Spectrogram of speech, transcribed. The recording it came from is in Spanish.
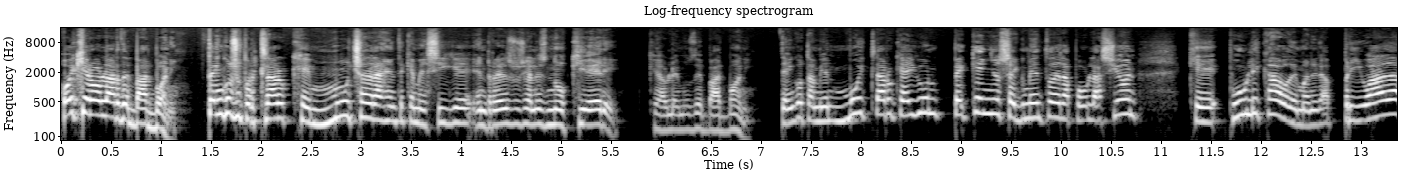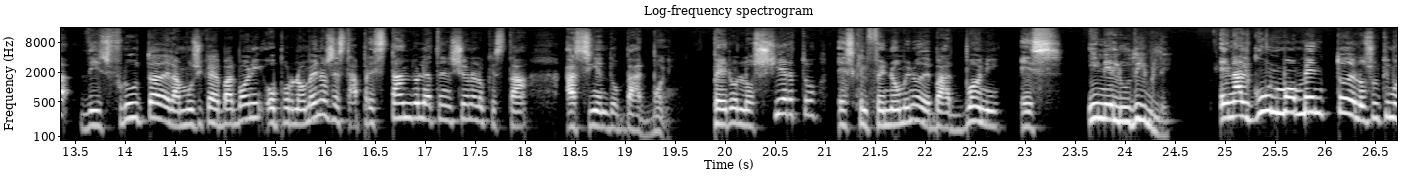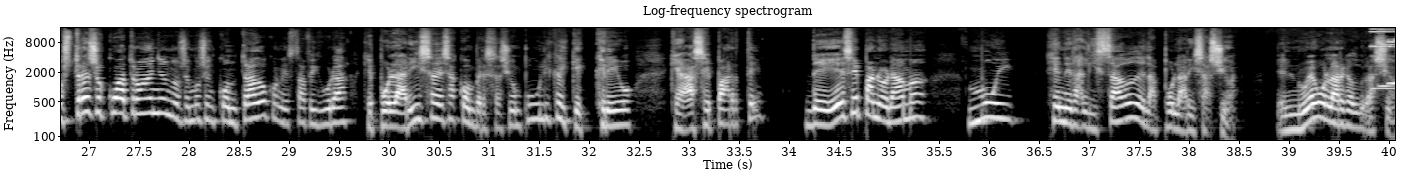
Hoy quiero hablar de Bad Bunny. Tengo súper claro que mucha de la gente que me sigue en redes sociales no quiere que hablemos de Bad Bunny. Tengo también muy claro que hay un pequeño segmento de la población que pública o de manera privada disfruta de la música de Bad Bunny o por lo menos está prestándole atención a lo que está haciendo Bad Bunny. Pero lo cierto es que el fenómeno de Bad Bunny es ineludible en algún momento de los últimos tres o cuatro años nos hemos encontrado con esta figura que polariza esa conversación pública y que creo que hace parte de ese panorama muy generalizado de la polarización. El nuevo larga duración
